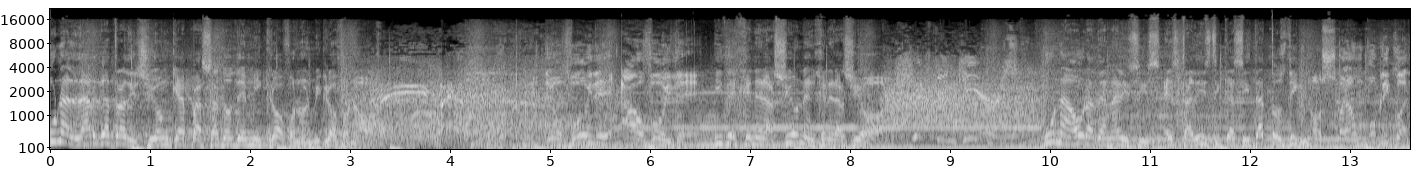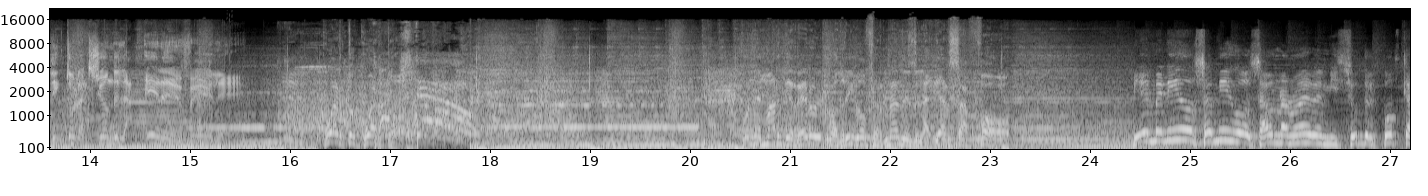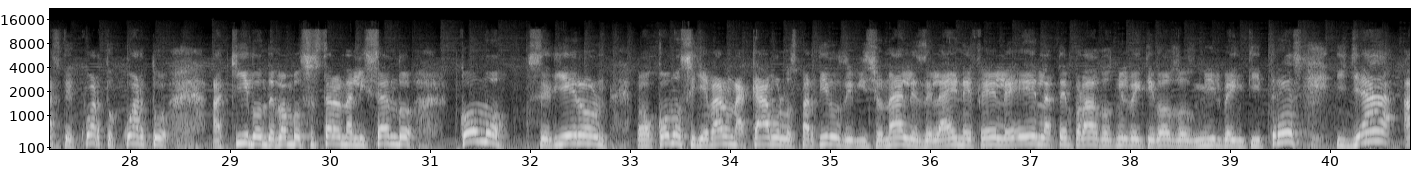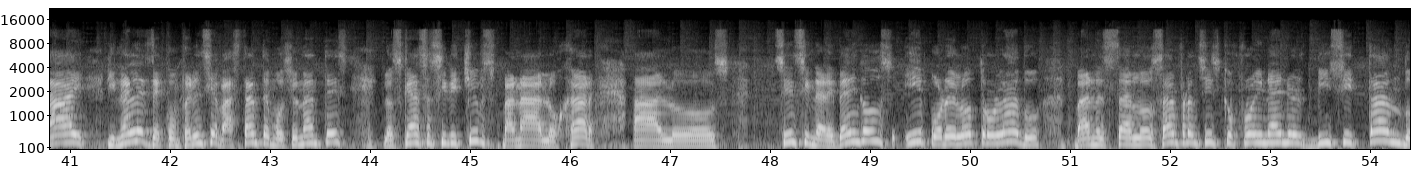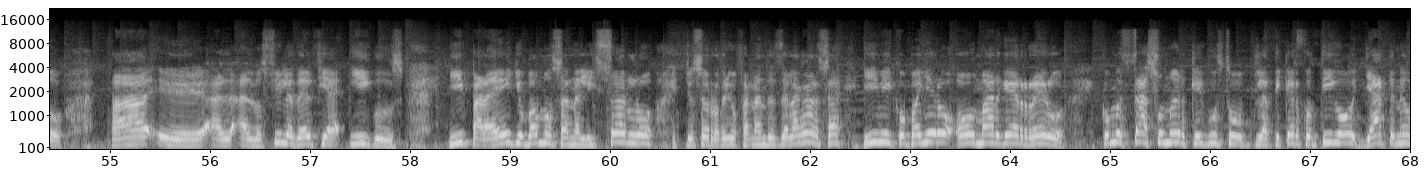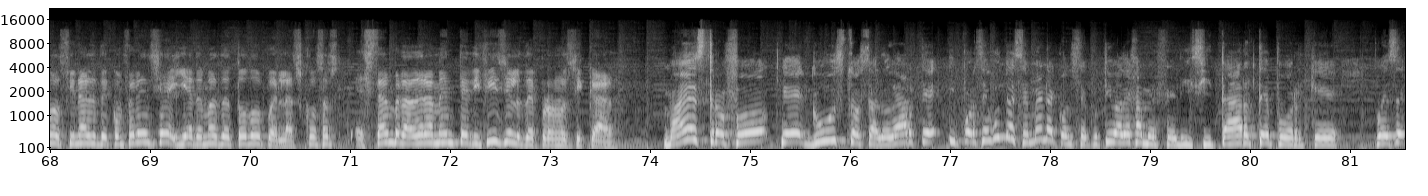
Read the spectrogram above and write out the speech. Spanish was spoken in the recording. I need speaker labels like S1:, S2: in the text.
S1: Una larga tradición que ha pasado de micrófono en micrófono. De ovoide a ovoide. Y de generación en generación. Una hora de análisis, estadísticas y datos dignos para un público adicto a la acción de la NFL. Cuarto cuarto. Con Omar Guerrero y Rodrigo Fernández de la Garza Fo.
S2: Bienvenidos amigos a una nueva emisión del podcast de Cuarto Cuarto, aquí donde vamos a estar analizando cómo se dieron o cómo se llevaron a cabo los partidos divisionales de la NFL en la temporada 2022-2023 y ya hay finales de conferencia bastante emocionantes. Los Kansas City Chiefs van a alojar a los Cincinnati Bengals y por el otro lado van a estar los San Francisco 49ers visitando eh, a, los Philadelphia Eagles. Y para ello vamos a analizarlo. Yo soy Rodrigo Fernández de la Garza y mi compañero Omar Guerrero. ¿Cómo estás Omar? Qué gusto platicar contigo. Ya tenemos finales de conferencia y además de todo pues las cosas están verdaderamente difíciles de pronosticar
S3: Maestro Fo, qué gusto saludarte y por segunda semana consecutiva déjame felicitarte porque pues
